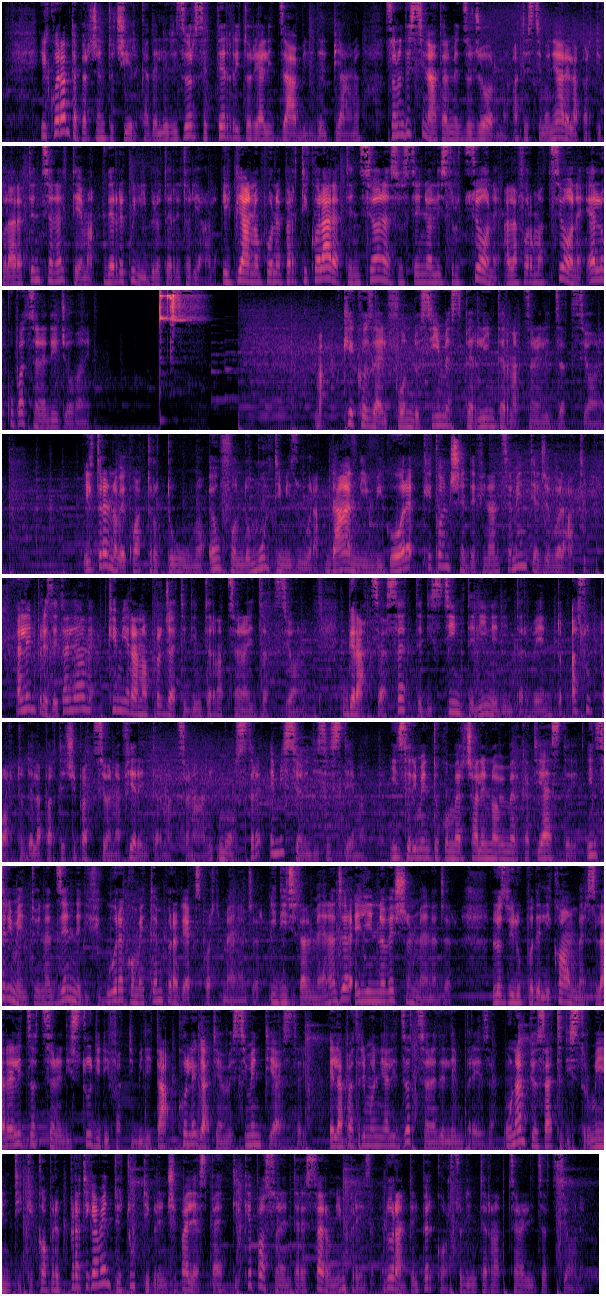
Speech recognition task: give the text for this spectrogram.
Il 40% circa delle risorse territorializzabili del piano sono destinate al mezzogiorno, a testimoniare la particolare attenzione al tema del riequilibrio territoriale. Il piano pone particolare attenzione al sostegno all'istruzione, alla formazione e all'occupazione dei giovani. Ma che cos'è il fondo Simes per l'internazionalizzazione? Il 39481 è un fondo multimisura da anni in vigore che concede finanziamenti agevolati alle imprese italiane che mirano a progetti di internazionalizzazione, grazie a sette distinte linee di intervento a supporto della partecipazione a fiere internazionali, mostre e missioni di sistema, inserimento commerciale in nuovi mercati esteri, inserimento in aziende di figure come i Temporary Export Manager, i Digital Manager e gli Innovation Manager, lo sviluppo dell'e-commerce, la realizzazione di studi di fattibilità collegati a investimenti esteri e la patrimonializzazione delle imprese. Un ampio set di strumenti che copre praticamente tutti i principali aspetti che possono interessare un'impresa durante il percorso di internazionalizzazione.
